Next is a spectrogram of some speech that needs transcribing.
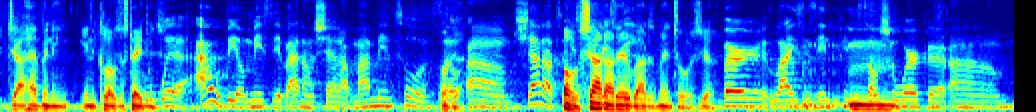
did y'all have any any closing statements? Well, I would be amiss if I don't shout out my mentor. So, Okay. um, shout out to oh, Miss shout out Christy everybody's mentors. Yeah. Bird, licensed independent social worker, um,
